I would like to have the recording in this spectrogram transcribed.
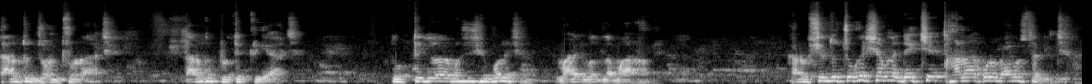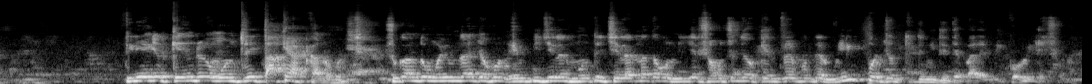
তারও তো যন্ত্রণা আছে, তারও তো প্রতিক্রিয়া আছে। তো উত্তেজনার বসে সে বলেছে, মারের বদলা মার হবে। কারণ সে তো চোখের সামনে দেখছে থানা কোনো ব্যবস্থা নিচ্ছে না। তিনি একজন কেন্দ্রীয় মন্ত্রী, তাকে আটকানো হচ্ছে। সুকান্ত মজুমদার যখন এমপি ছিলেন, মন্ত্রী ছিলেন না, তখন নিজের সংসদীয় কেন্দ্রের মধ্যে রিলিফ পর্যন্ত তিনি দিতে পারেননি কোভিডের সময়।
